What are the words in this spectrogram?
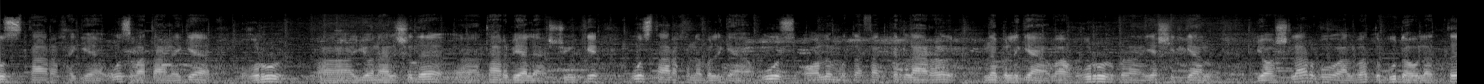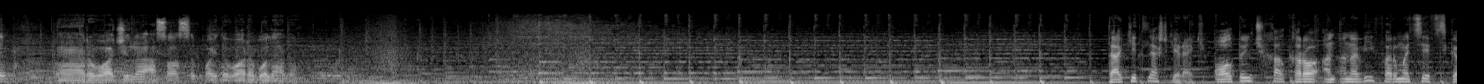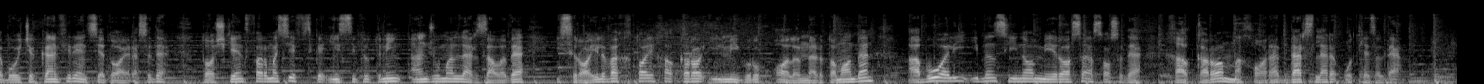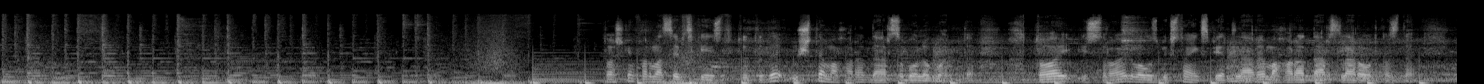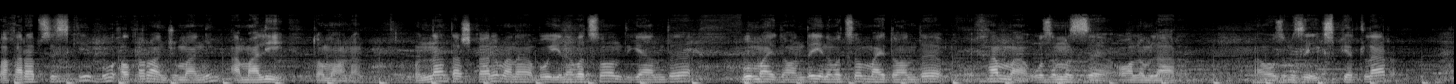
o'z tarixiga o'z vataniga g'urur E, yo'nalishida e, tarbiyalash. Chunki o'z tarixini bilgan o'z olim mutafakkirlarini bilgan va g'urur bilan yashaydigan yoshlar bu albatta bu davlatni e, rivojini asosi poydevori bo'ladi. Ta'kidlash kerak 6 xalqaro an'anaviy farmatsevtika bo'yicha konferensiya doirasida toshkent farmatsevtika institutining anjumanlar zalida isroil va xitoy xalqaro ilmiy guruh olimlari tomonidan abu ali ibn sino merosi asosida xalqaro mahorat darslari o'tkazildi. Toshkent farmatsevtika institutida uchta mahorat darsi bo'lib o'tdi. Xitoy isroil va o'zbekiston ekspertlari mahorat darslari o'tkazdi. Va qarabsizki bu xalqaro anjumanning amaliy tomoni. Bundan tashqari mana bu innovatsion deganda bu maydonda innovatsion maydonda hamma o'zimizni olimlar o'zimizni ekspertlar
